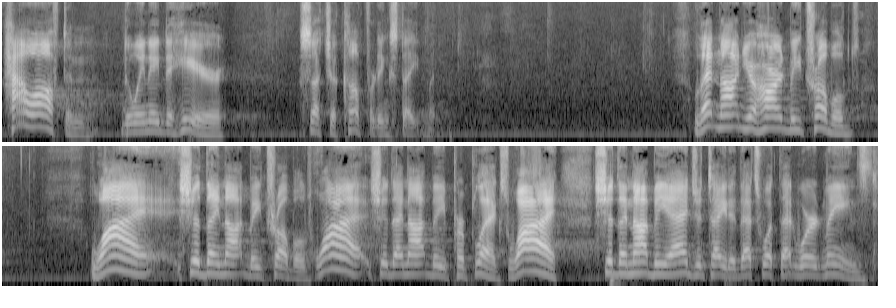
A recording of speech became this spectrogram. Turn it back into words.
How often do we need to hear such a comforting statement? Let not your heart be troubled. Why should they not be troubled? Why should they not be perplexed? Why should they not be agitated? That's what that word means.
